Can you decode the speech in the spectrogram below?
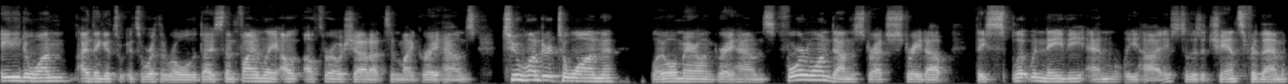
80 to 1, I think it's it's worth a roll of the dice. Then finally, I'll, I'll throw a shout out to my Greyhounds. 200 to 1, Loyola Maryland Greyhounds. 4 and 1 down the stretch straight up. They split with Navy and Lehigh, so there's a chance for them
